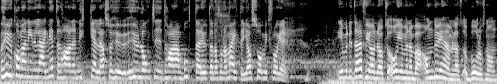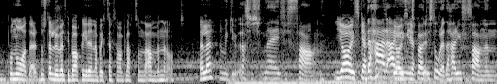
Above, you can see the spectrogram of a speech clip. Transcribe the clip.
Och hur kom han in i lägenheten? Har han en nyckel? Alltså hur, hur lång tid har han bott där utan att hon har märkt det? Jag har så mycket frågor. Ja men det är därför jag undrar också, och jag menar bara om du är hemlös och bor hos någon på nåder då ställer du väl tillbaka grejerna på exakt samma plats som du använder något? Eller? Nej men gud, alltså nej för fan. Jag är skeptisk. Det här är jag ju ingen skeptisk. spökhistoria, det här är ju för fan en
